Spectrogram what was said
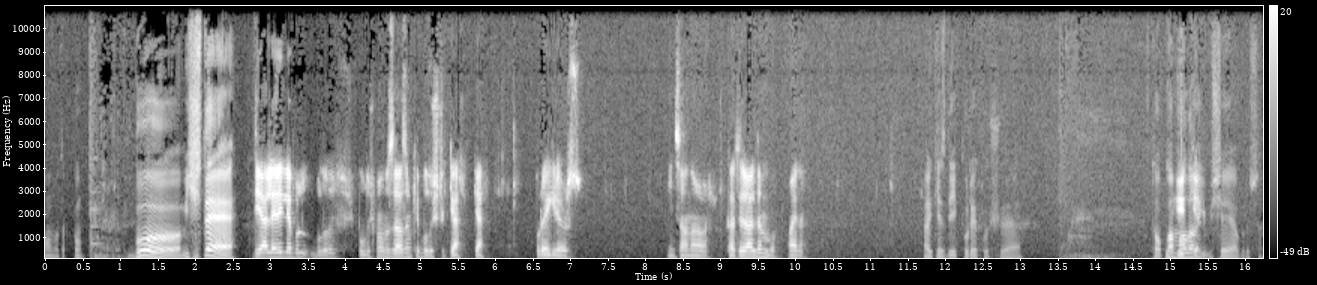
Olmadı. Boom. Boom işte. Diğerleriyle bul- buluş, buluşmamız lazım ki buluştuk gel gel. Buraya giriyoruz. İnsanlar var. Katedral değil mi bu? Aynen. Herkes de ilk buraya koşuyor ya. Toplanma Büyük alanı ya. gibi bir şey ya burası.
